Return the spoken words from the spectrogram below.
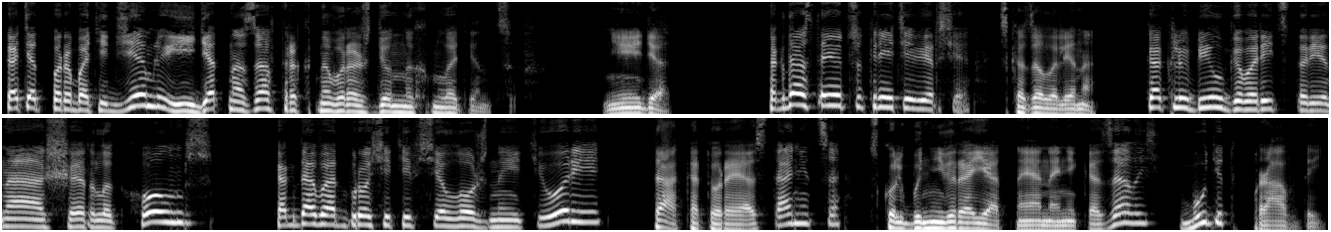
хотят поработить землю и едят на завтрак новорожденных младенцев. Не едят. Тогда остается третья версия, сказала Лена. Как любил говорить старина Шерлок Холмс, когда вы отбросите все ложные теории, та, которая останется, сколь бы невероятной она ни казалась, будет правдой.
